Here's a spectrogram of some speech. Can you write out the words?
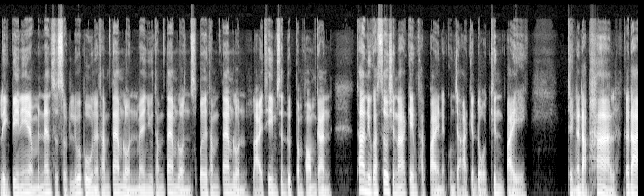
หลีกปีนี้เนี่ยมันแน่นสุดๆลิเวอร์พูลเนี่ยทำแต้มหล่นแมนยูทำแต้มหล่นสเปอร์ทำแต้มหล่น หลายทีมสะดุดพร้อม ๆ กัน ถ้านิวคาสเซิลชนะเกมถัดไปเนี่ยคุณจะอาจกระโดดขึ้นไปถึงอันดับ 5 ก็ได้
